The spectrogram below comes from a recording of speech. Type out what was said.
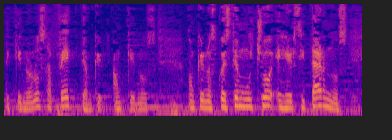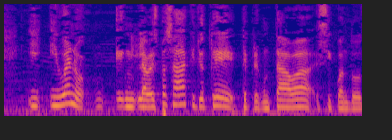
de que no nos afecte, aunque, aunque, nos, aunque nos cueste mucho ejercitarnos. Y, y, bueno, en la vez pasada que yo te, te preguntaba si cuando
